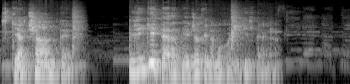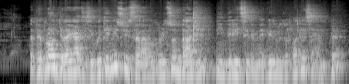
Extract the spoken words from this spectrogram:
schiacciante l'Inghilterra, quindi giocheremo con l'Inghilterra. Siete pronti ragazzi? Seguitemi su Instagram con i sondaggi, gli indirizzi miei video li trovate sempre.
